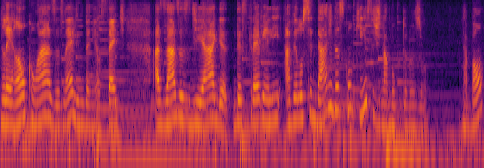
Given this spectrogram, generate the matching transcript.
Leão com asas, né? Ali no Daniel 7. As asas de águia descrevem ali a velocidade das conquistas de Nabucodonosor, tá bom?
